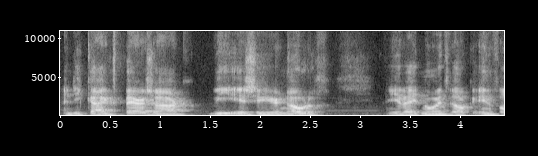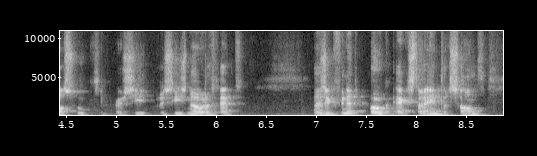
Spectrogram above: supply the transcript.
En die kijkt per zaak, wie is er hier nodig? En je weet nooit welke invalshoek je precies nodig hebt. Dus ik vind het ook extra interessant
